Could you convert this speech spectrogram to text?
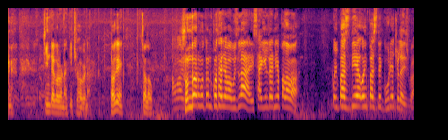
চিন্তা করো না কিছু হবে না। ওকে চলো। সুন্দর মতন কোথায় যাবা বুঝলা? এই সাইকেলটা নিয়ে পালাবা। ওই পাশ দিয়ে ওই পাশ দিয়ে ঘুরে চলে আসবা।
